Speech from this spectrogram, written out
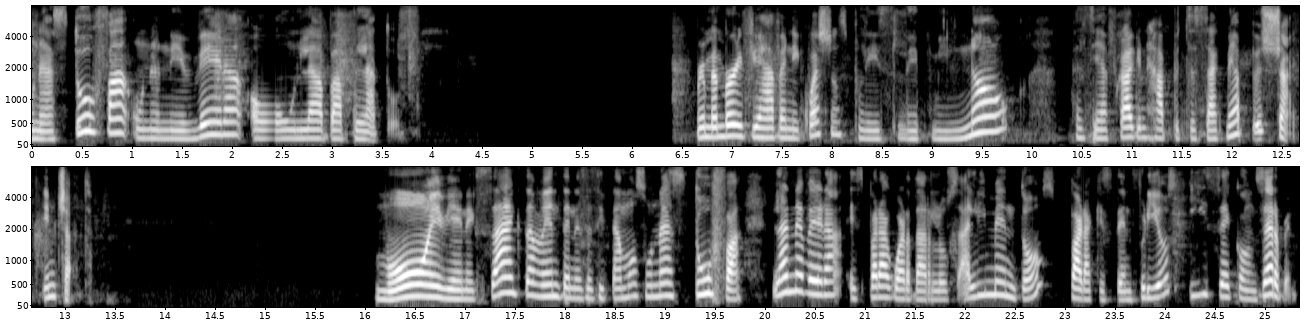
Una estufa, una nevera o un lavaplatos. Remember, if you have any questions, please let me know. Chat. Muy bien, exactamente. Necesitamos una estufa. La nevera es para guardar los alimentos para que estén fríos y se conserven.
